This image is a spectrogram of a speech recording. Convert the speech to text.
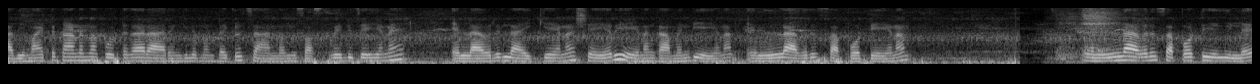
ആദ്യമായിട്ട് കാണുന്ന കൂട്ടുകാരാരെങ്കിലും ഉണ്ടെങ്കിൽ ചാനലൊന്ന് സബ്സ്ക്രൈബ് ചെയ്യണേ. എല്ലാവരും ലൈക്ക് ചെയ്യണം ഷെയർ ചെയ്യണം കമന്റ് ചെയ്യണം. എല്ലാവരും സപ്പോർട്ട് ചെയ്യണം. എല്ലാവരും സപ്പോർട്ട് ചെയ്യില്ലേ?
